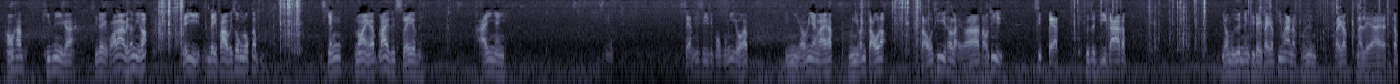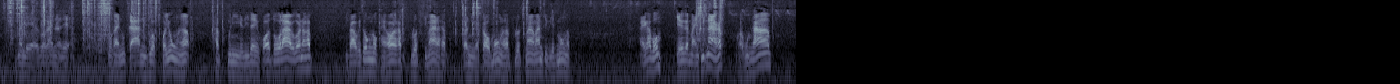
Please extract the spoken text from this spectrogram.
เอาครับ คลิปนี้ก็สิได้ขอลาไปทั้งนี้เนาะเดี๋ยวอีได้เฝ้าไปส่งนกครับ เสียงน้อยครับไล่สวยๆครับขายยังไงแซมที่46ผมมีเขียวครับทีนี้เขามีอย่างไรครับมือนี้วันเสาร์เนาะเสาร์ที่เท่าไหร่วะเสาร์ที่18พฤศจิกาครับเดี๋ยวมืออื่นยังที่ได้ไปกับที่ม่านครับมืออื่นไปครับนั่นแหละครับนั่นแหละพวกไอ้นั่นแหละ พวกไอ้นุการพวกกอยุ่งนะครับครับมือนี้ก็ดีได้ขอตัวลาไปก่อนนะครับสีฟ้าไปส่งนกไห้เขาครับรถสีมาแล้วครับ ตอนนี้ก็เก้าโมงแล้วครับรถมาประมันสิบเอ็ดโมงครับไปครับผม เจอกันใหม่คลิปหน้าครับขอบคุณครับ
